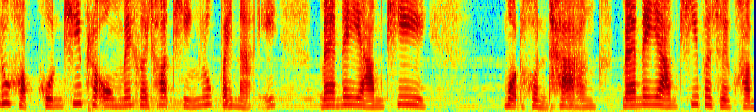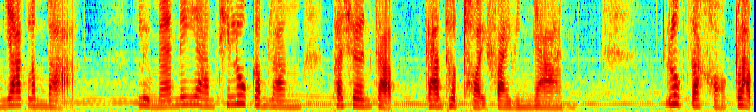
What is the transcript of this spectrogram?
ลูกขอบคุณที่พระองค์ไม่เคยทอดทิ้งลูกไปไหน แม้ในยามที่หมดหนทาง แม้ในยามที่เผชิญความยากลำบาก หรือแม้ในยามที่ลูกกำลังเผชิญกับการถดถอยไฟวิญญาณ ลูกจะขอกลับ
